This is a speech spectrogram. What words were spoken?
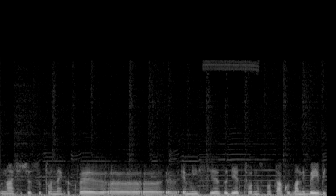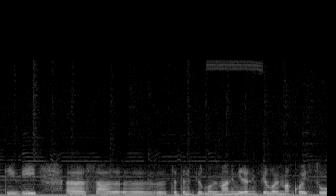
najčešće su to nekakve e, e, emisije za djecu, odnosno takozvani baby TV e, sa crtenim filmovima, animiranim filmovima koji su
